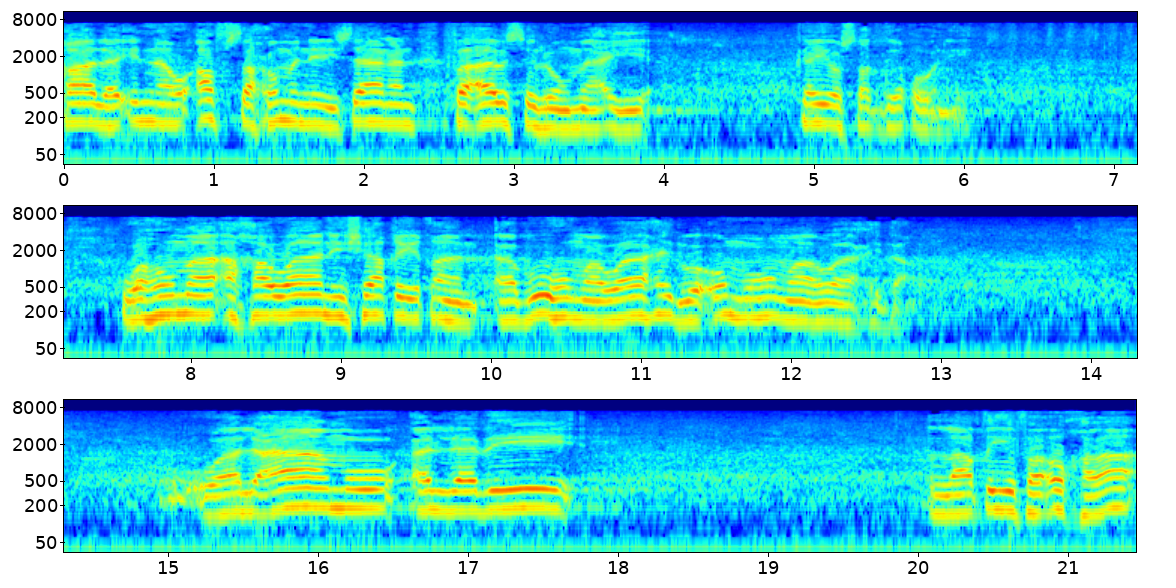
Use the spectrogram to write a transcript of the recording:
قال إنه أفصح مني لسانا فأرسله معي. كي يصدقوني. وهما أخوان شقيقان أبوهما واحد وأمهما واحدة. والعام الذي لطيفة أخرى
